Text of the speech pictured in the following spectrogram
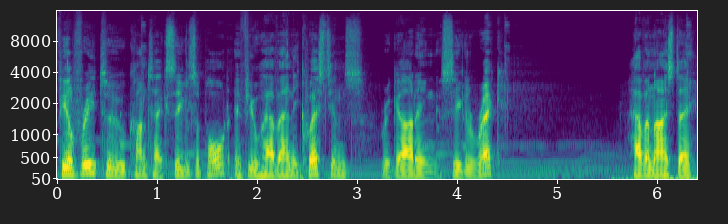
Feel free to contact Seagull Support if you have any questions regarding Seagull Rec. Have a nice day.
